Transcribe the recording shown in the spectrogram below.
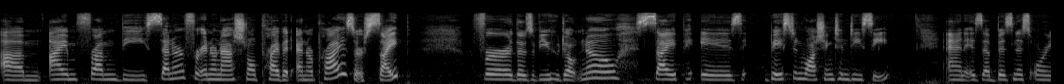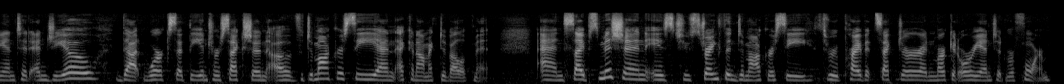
Um, I'm from the Center for International Private Enterprise, or CIPE. For those of you who don't know, CIPE is based in Washington, D.C and is a business-oriented NGO that works at the intersection of democracy and economic development. And CIPE's mission is to strengthen democracy through private sector and market-oriented reform.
